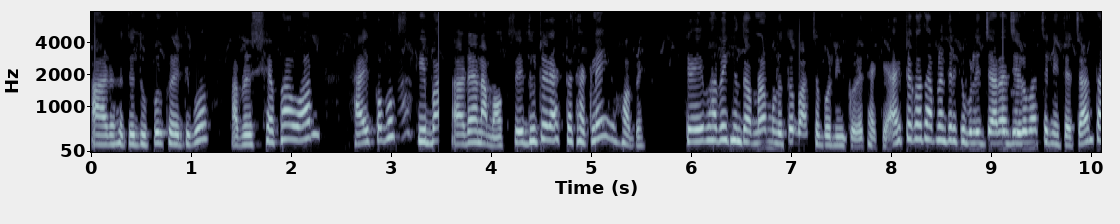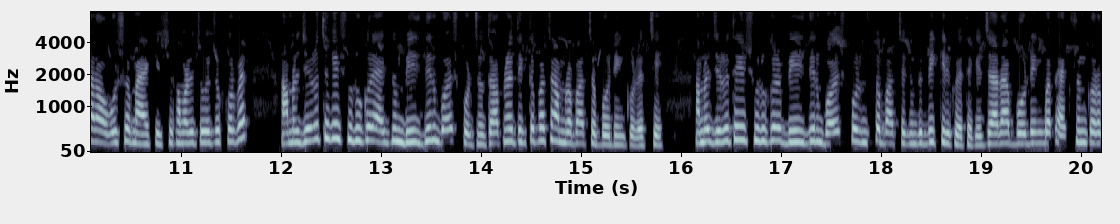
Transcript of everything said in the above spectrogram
আর হচ্ছে দুপুর করে দিব। আপনার শেফা ওয়ান হাইকমক্স কিংবা রেনামক্স, এই দুটোর একটা থাকলেই হবে। তো এইভাবে কিন্তু আমরা মূলত বাচ্চা বোর্ডিং করে থাকি। আরেকটা কথা আপনাদেরকে বলি, যারা জিরো বাচ্চা নিতে চান, তারা অবশ্যই মায়ের কৃষি খামারে যোগাযোগ করবেন। আমরা জেরো থেকে শুরু করে একদম বিশ দিন বয়স পর্যন্ত, আপনারা দেখতে পাচ্ছেন আমরা বাচ্চা বোর্ডিং করেছি। আমরা জেরো থেকে শুরু করে বিশ দিন বয়স পর্যন্ত বাচ্চা কিন্তু বিক্রি করে থাকি। যারা বোর্ডিং বা ভ্যাকসিন করা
